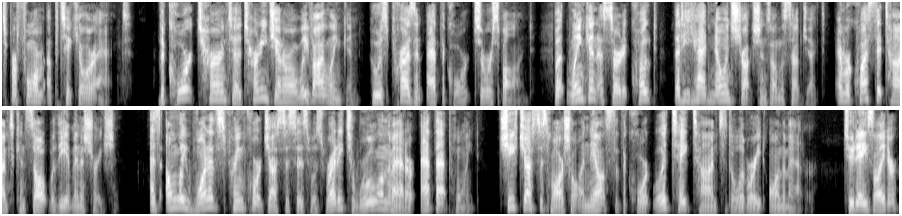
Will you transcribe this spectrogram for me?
to perform a particular act. The court turned to Attorney General Levi Lincoln, who was present at the court, to respond. But Lincoln asserted, quote, that he had no instructions on the subject and requested time to consult with the administration. As only one of the Supreme Court justices was ready to rule on the matter at that point, Chief Justice Marshall announced that the court would take time to deliberate on the matter. Two days later,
